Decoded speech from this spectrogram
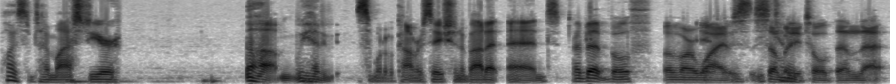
probably sometime last year um, we had somewhat of a conversation about it and i bet both of our wives somebody kinda, told them that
